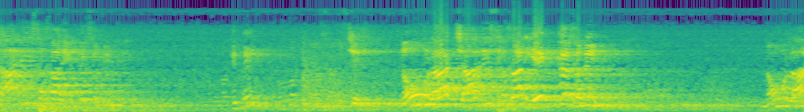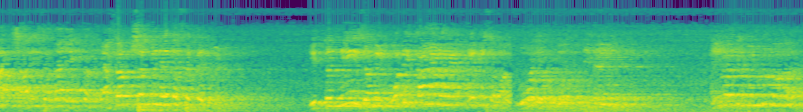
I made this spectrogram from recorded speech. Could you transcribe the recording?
चालीस हज़ार एकड़ ज़मीन। कितनी? जी। नौ लाख चालीस हज़ार एकड़ ज़मीन। नौ लाख चालीस हज़ार एकड़। एजम्पन भी नहीं कर सकते तुम्हें। इतनी ज़मीन, वो भी कहाँ है? ये भी सवाल। वो बिल्कुल होगा।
